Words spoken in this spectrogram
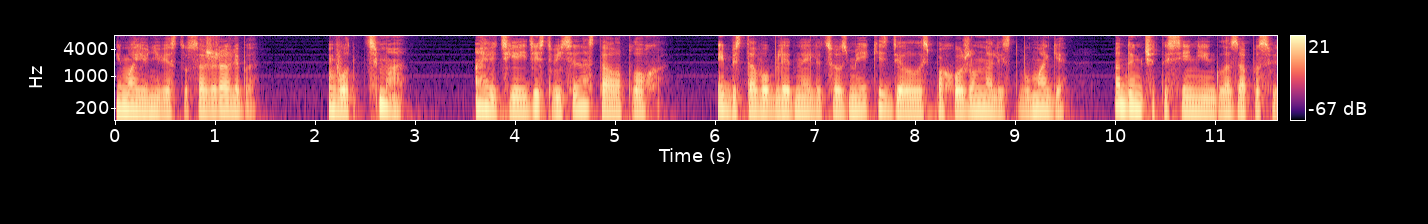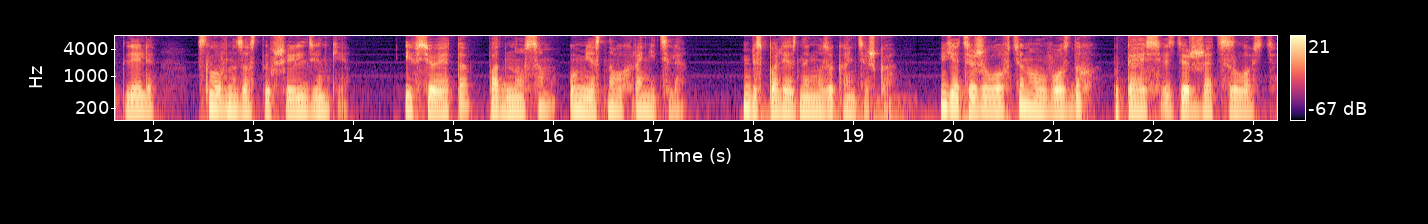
И мою невесту сожрали бы. Вот тьма. А ведь ей действительно стало плохо. И без того бледное лицо змейки сделалось похожим на лист бумаги, а дымчато-синие глаза посветлели — словно застывшие льдинки. И все это под носом у местного хранителя. Бесполезный музыкантишка. Я тяжело втянул воздух, пытаясь сдержать злость.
